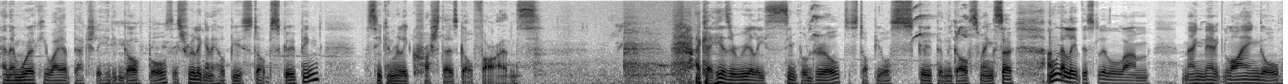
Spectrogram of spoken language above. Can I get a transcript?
and then work your way up to actually hitting golf balls. It's really going to help you stop scooping so you can really crush those golf irons. Okay, here's a really simple drill to stop your scoop in the golf swing. So I'm going to leave this little um, magnetic lie angle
